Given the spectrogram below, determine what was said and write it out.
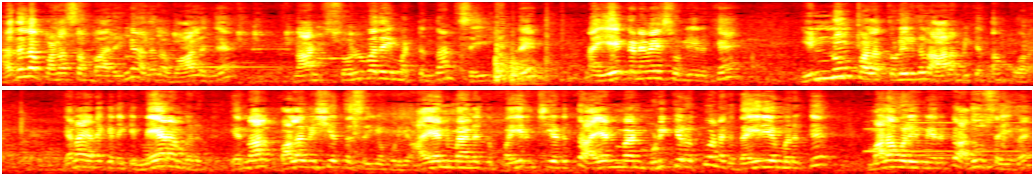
அதில் பணம் சம்பாதிங்க அதில் வாழுங்க. நான் சொல்வதை மட்டும்தான் செய்கின்றேன். நான் ஏற்கனவே சொல்லியிருக்கேன். இன்னும் பல தொழில்கள் ஆரம்பிக்கத்தான் போகிறேன் ஏன்னா எனக்கு இன்னைக்கு நேரம் இருக்கு. என்னால் பல விஷயத்தை செய்ய முடியும். அயன்மேனுக்கு பயிற்சி எடுத்து அயன்மேன் முடிக்கிறதுக்கும் எனக்கு தைரியம் இருக்கு. மன வலிமை இருக்கு அதுவும் செய்வேன்.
